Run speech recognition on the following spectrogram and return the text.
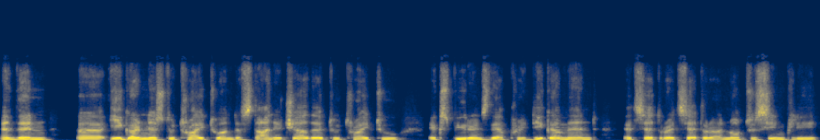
and then eagerness to try to understand each other, to try to experience their predicament, etc., etc. Not to simply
